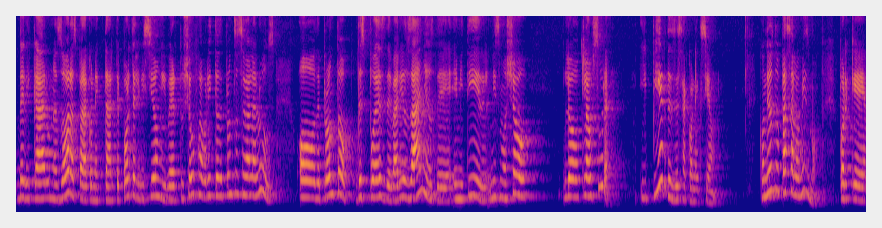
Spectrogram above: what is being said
dedicar unas horas para conectarte por televisión y ver tu show favorito, de pronto se va la luz. O de pronto, después de varios años de emitir el mismo show, lo clausura y pierdes esa conexión. Con Dios no pasa lo mismo, porque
